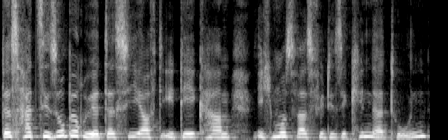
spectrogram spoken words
das hat sie so berührt, dass sie auf die Idee kam, ich muss was für diese Kinder tun.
